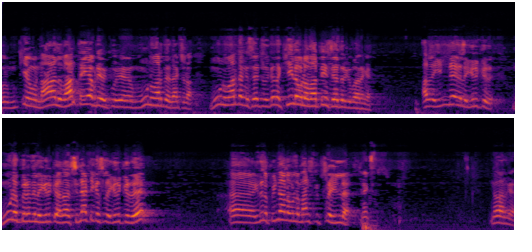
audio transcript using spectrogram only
ஒரு முக்கியம் நாலு வார்த்தையே அப்படியே மூணு வார்த்தை ஆக்சுவலா மூணு வார்த்தை அங்க சேர்த்துருக்கு அந்த கீழே உள்ள வார்த்தையும் சேர்த்திருக்கு பாருங்க. அதுல இல்ல இதுல இருக்குது. மூல பிரதியில இருக்கு அதாவது சினாட்டிகஸ்ல இருக்குது. இதுல பின்னால உள்ள மேன்ஸ்கிரிப்ட்ஸ்ல இல்ல. நெக்ஸ்ட் இங்க பாருங்க.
